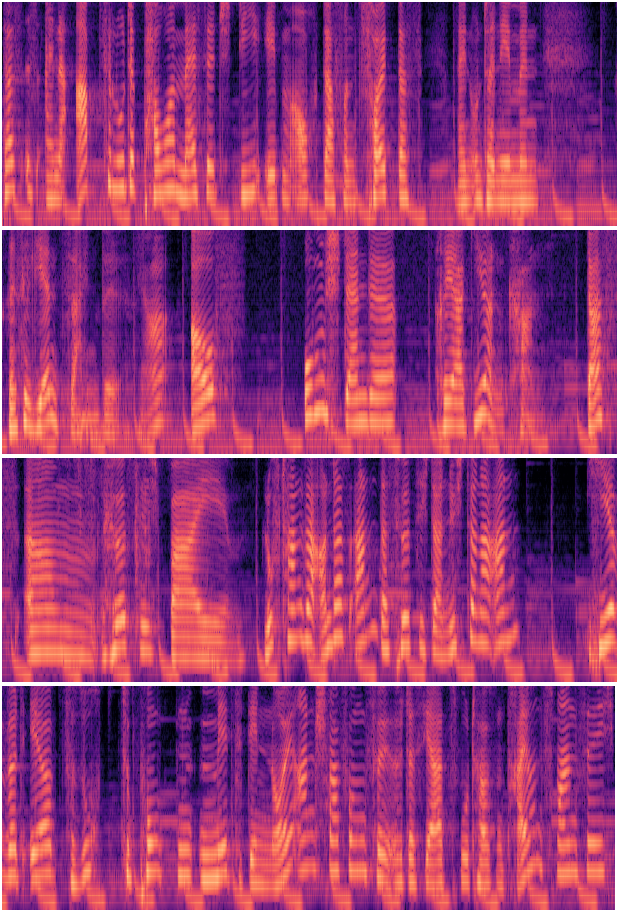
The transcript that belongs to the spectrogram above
Das ist eine absolute Power Message, die eben auch davon zeugt, dass ein Unternehmen resilient sein will, ja, auf Umstände reagieren kann. Das ähm, hört sich bei Lufthansa anders an, das hört sich da nüchterner an. Hier wird eher versucht zu punkten mit den Neuanschaffungen für das Jahr 2023.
